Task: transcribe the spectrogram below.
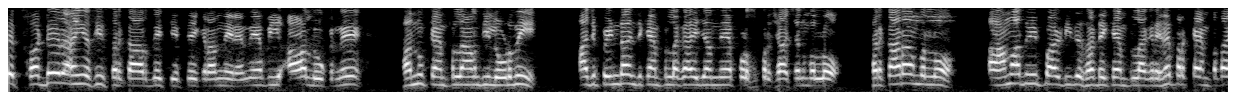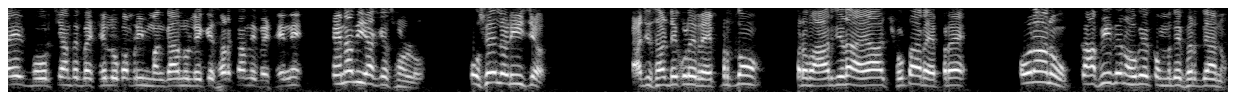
ਤੇ ਤੁਹਾਡੇ ਰਾਹੀਂ ਅਸੀਂ ਸਰਕਾਰ ਦੇ ਚੇਤੇ ਕਰਾਉਂਦੇ ਰਹਿੰਦੇ ਆ ਵੀ ਆਹ ਲੋਕ ਨੇ ਸਾਨੂੰ ਕੈਂਪ ਲਾਉਣ ਦੀ ਲੋੜ ਨਹੀਂ। ਅੱਜ ਪਿੰਡਾਂ 'ਚ ਕੈਂਪ ਲਗਾਏ ਜਾਂਦੇ ਆ ਪੁਲਿਸ ਪ੍ਰਸ਼ਾਸਨ ਵੱਲੋਂ, ਸਰਕਾਰਾਂ ਵੱਲੋਂ। ਆਮ ਆਦਮੀ ਪਾਰਟੀ ਦੇ ਸਾਡੇ ਕੈਂਪ ਲੱਗ ਰਹੇ ਨੇ, ਪਰ ਕੈਂਪ ਤਾਂ ਇਹ ਮੋਰਚਿਆਂ ਤੇ ਬੈਠੇ ਲੋਕ ਆਪਣੀ ਮੰਗਾਂ ਨੂੰ ਲੈ ਕੇ ਸੜਕਾਂ ਤੇ ਬੈਠੇ ਨੇ। ਇਹਨਾਂ ਦੀ ਆ ਕੇ ਸੁਣ ਲਓ। ਉਸੇ ਲੜੀ 'ਚ ਅੱਜ ਸਾਡੇ ਕੋਲੇ ਰੈਪਰ ਤੋਂ ਪਰਿਵਾਰ ਜਿਹੜਾ ਆਇਆ, ਛੋਟਾ ਰੈਪਰ ਹੈ, ਉਹਨਾਂ ਨੂੰ ਕਾਫੀ ਦਿਨ ਹੋ ਗਏ ਘੁੰਮਦੇ ਫਿਰਦਿਆਂ ਨੂੰ।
